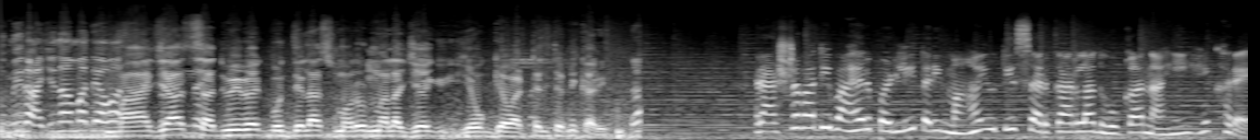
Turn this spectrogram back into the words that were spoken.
तुम्ही राजीनामा द्यावा माझ्या सद्विवेक बुद्धीला स्मरून मला जे योग्य वाटेल ते मी करीन. राष्ट्रवादी बाहेर पडली तरी महायुती सरकारला धोका नाही हे खरंय.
